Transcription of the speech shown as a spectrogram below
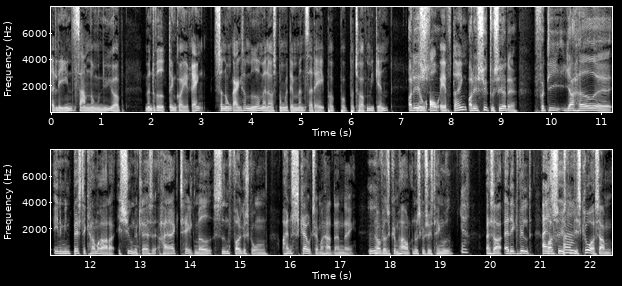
alene, samle nogle nye op. Men du ved, den går i ring, så nogle gange så møder man også nogle af dem, man satte af på, på, på toppen igen. og det er Nogle år efter, ikke? Og det er sygt, du siger det. Fordi jeg havde øh, en af mine bedste kammerater i 7. klasse, har jeg ikke talt med siden folkeskolen. Og han skrev til mig her den anden dag. Mm. Han var flyttet til København, og nu skal vi søst hænge ud. Ja. Altså, er det ikke vildt? Jeg Og søst, tror- vi skriver sammen,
